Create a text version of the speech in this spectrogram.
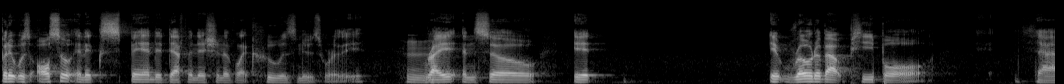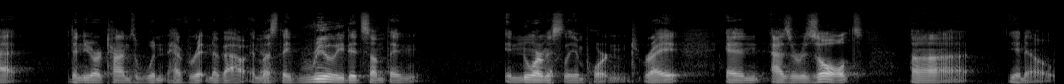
but it was also an expanded definition of like who is newsworthy, hmm. right? And so it it wrote about people that the New York Times wouldn't have written about unless they really did something enormously important, right? And as a result, uh, you know,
